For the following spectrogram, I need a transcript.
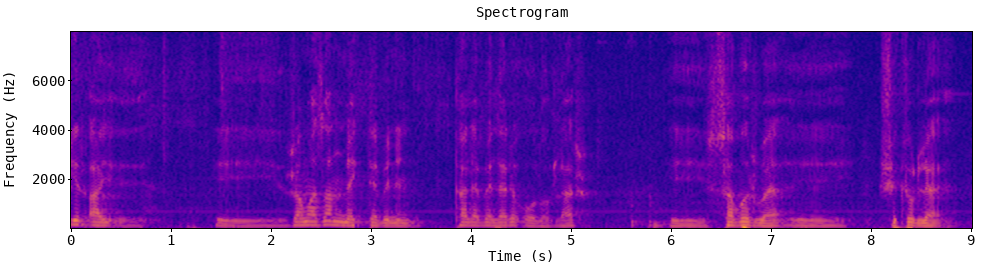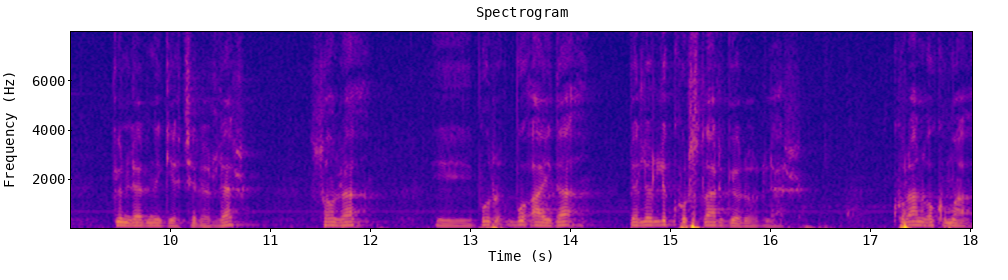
bir ay e, e, Ramazan mektebinin talebeleri olurlar. E, sabır ve e, şükürle günlerini geçirirler. Sonra e, bu, bu ayda belirli kurslar görürler. Kur'an okuma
